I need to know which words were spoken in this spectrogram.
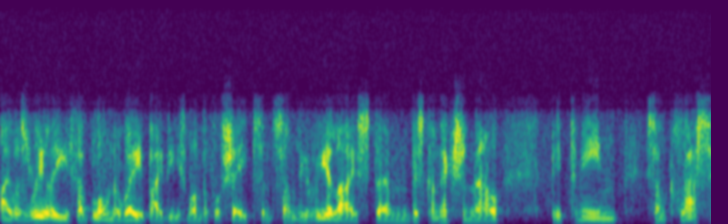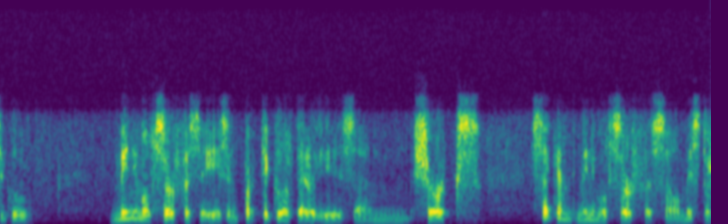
I was really so blown away by these wonderful shapes and suddenly realized um, this connection now between some classical minimal surfaces. In particular, there is um, Scherk's second minimal surface. So Mr.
